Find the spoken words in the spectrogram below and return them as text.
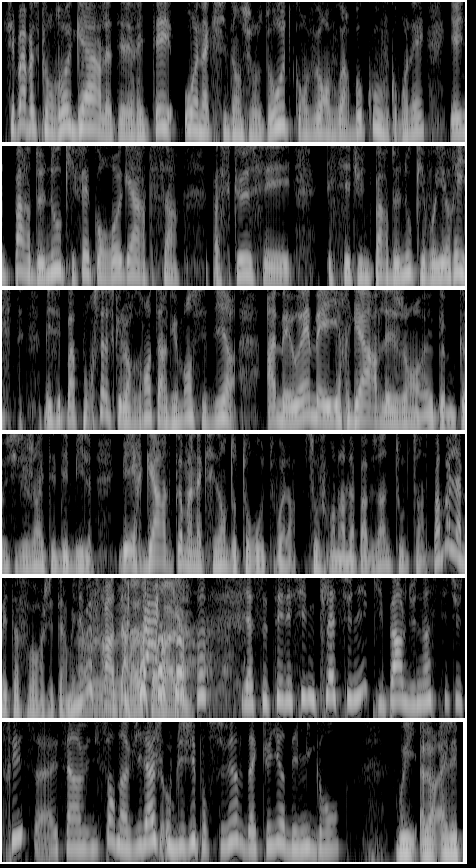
C'est pas parce qu'on regarde la télé-réalité ou un accident sur l'autoroute qu'on veut en voir beaucoup, vous comprenez? Il y a une part de nous qui fait qu'on regarde ça, parce que c'est c'est une part de nous qui est voyeuriste. Mais c'est pas pour ça, parce que leur grand argument, c'est de dire Ah, mais ouais, mais ils regardent les gens, euh, comme, comme si les gens étaient débiles. Mais ils regardent comme un accident d'autoroute, voilà. Sauf qu'on n'en a pas besoin tout le temps. C'est pas mal la métaphore, j'ai terminé ma phrase. Il y a ce téléfilm Classe Unique qui parle d'une institutrice. euh, C'est l'histoire d'un village obligé pour survivre d'accueillir des migrants. Oui, alors elle est,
